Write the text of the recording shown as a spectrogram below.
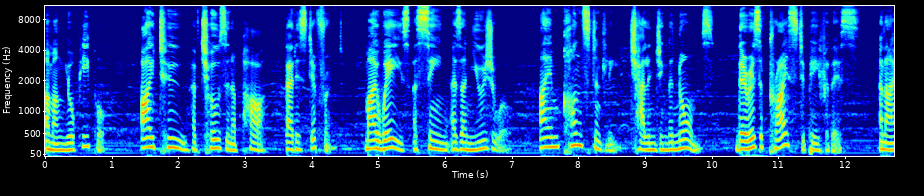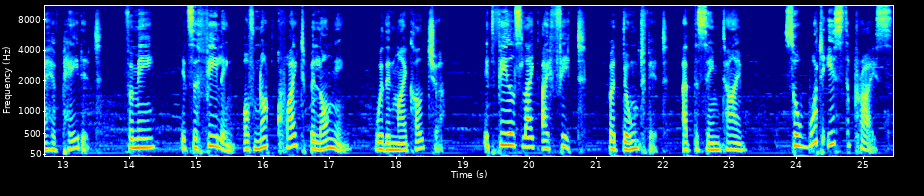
among your people. I too have chosen a path that is different. My ways are seen as unusual. I am constantly challenging the norms. There is a price to pay for this, and I have paid it. For me, it's a feeling of not quite belonging within my culture. It feels like I fit, but don't fit at the same time. So, what is the price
